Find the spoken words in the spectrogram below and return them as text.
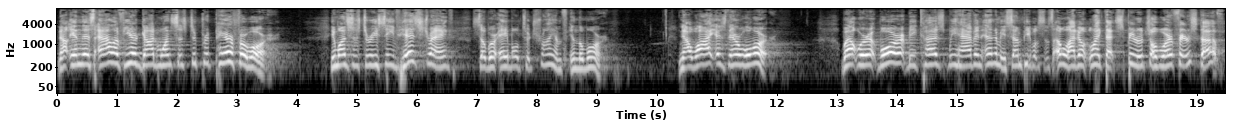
Now, in this Aleph year, God wants us to prepare for war. He wants us to receive His strength so we're able to triumph in the war. Now, why is there war? Well, we're at war because we have an enemy. Some people say, oh, I don't like that spiritual warfare stuff.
